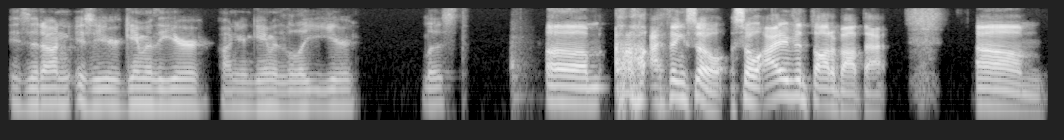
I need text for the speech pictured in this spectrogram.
Is it on? Is it your game of the year on your game of the year list? Um, I think so. So I even thought about that. Um,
